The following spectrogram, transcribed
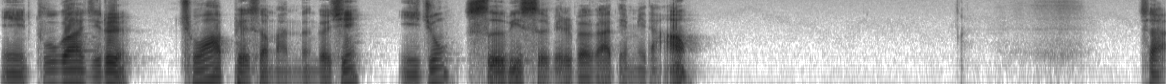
이 두 가지를 조합해서 만든 것이 이중 서비스 밸브가 됩니다. 자,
